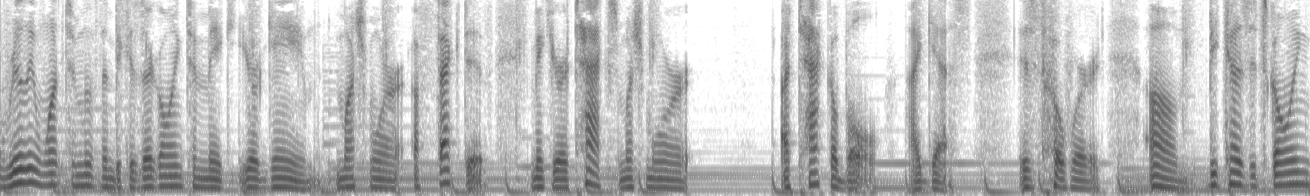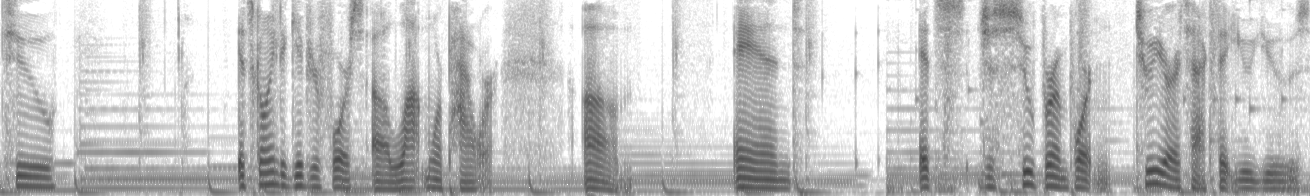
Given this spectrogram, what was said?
really want to move them because they're going to make your game much more effective, make your attacks much more attackable I guess is the word. Um, because it's going to it's going to give your force a lot more power. Um, and it's just super important to your attack that you use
